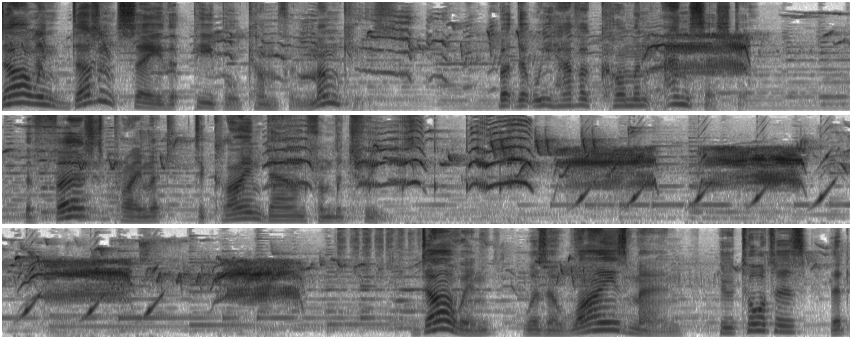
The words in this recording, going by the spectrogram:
Darwin doesn't say that people come from monkeys, but that we have a common ancestor, the first primate to climb down from the trees. Darwin was a wise man who taught us that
